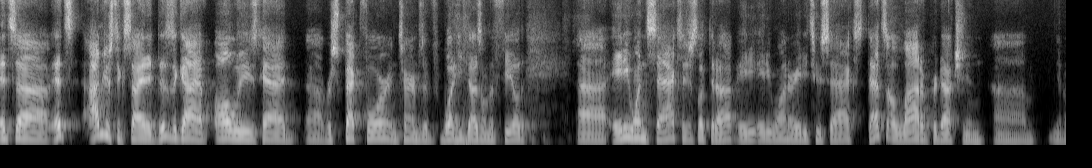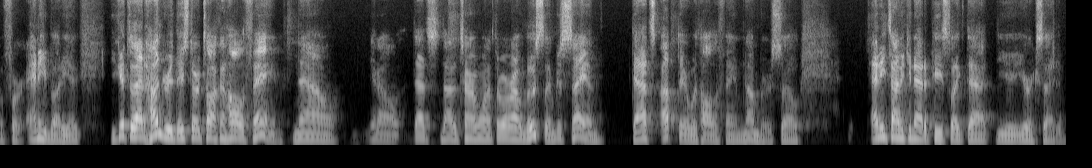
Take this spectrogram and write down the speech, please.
it's uh it's i'm just excited. This is a guy i've always had uh, respect for in terms of what he does on the field. Uh 81 sacks i just looked it up 80 81 or 82 sacks. That's a lot of production um you know for anybody. You get to that 100 they start talking hall of fame. Now you know that's not a term i want to throw around loosely. I'm just saying that's up there with hall of fame numbers. So anytime you can add a piece like that you, you're excited.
